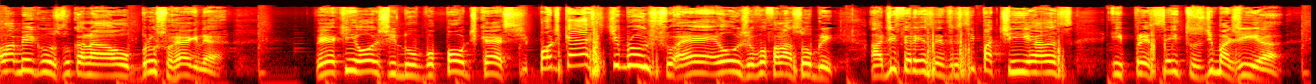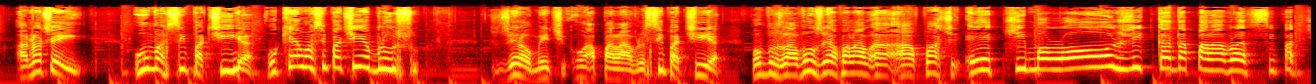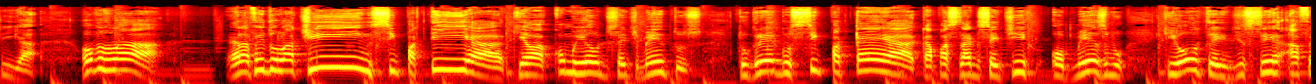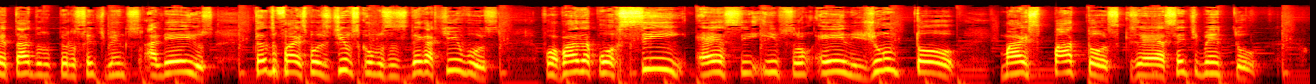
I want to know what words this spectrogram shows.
Olá, amigos do canal Bruxo Regner. Venho aqui hoje no podcast. Podcast Bruxo! É, hoje eu vou falar sobre a diferença entre simpatias e preceitos de magia. Anote aí. Uma simpatia. O que é uma simpatia, bruxo? Geralmente, a palavra simpatia. Vamos lá, vamos ver a palavra, a, a parte etimológica da palavra simpatia. Vamos lá. Ela vem do latim simpatia, que é a comunhão de sentimentos, do grego simpatia, capacidade de sentir, ou mesmo que outrem de ser afetado pelos sentimentos alheios, tanto faz positivos como os negativos, formada por sim, S-Y-N, junto, mais patos, que é sentimento,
